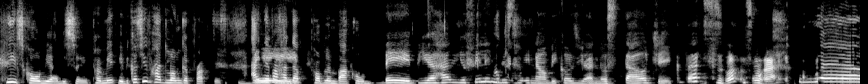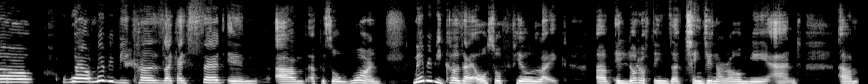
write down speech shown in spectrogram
please call me Abisoye. Permit me because you've had longer practice. I never had that problem back home. babe, you're having, you're feeling Okay. this way now because you are nostalgic. That's, that's why. Well, well, maybe because, like I said in um, episode one, maybe because I also feel like um, a lot of things are changing around me and um,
